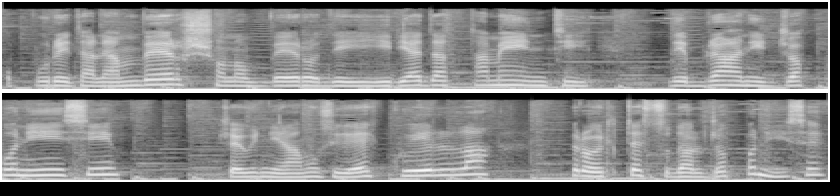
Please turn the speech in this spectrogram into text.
oppure Italian version ovvero dei riadattamenti dei brani giapponesi cioè quindi la musica è quella però il testo dal giapponese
